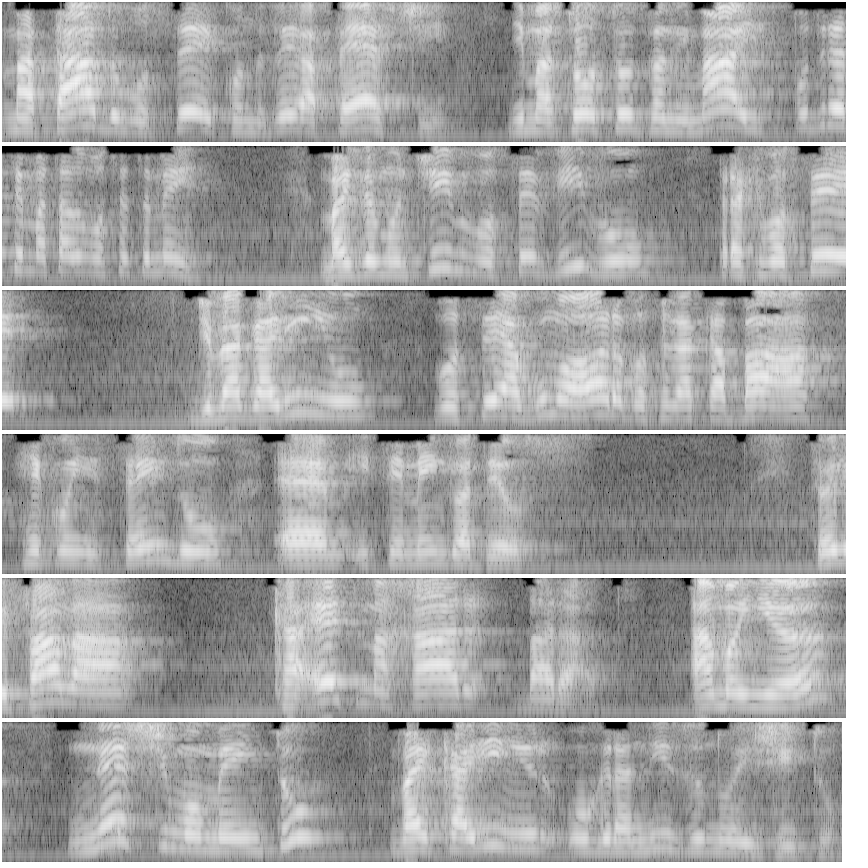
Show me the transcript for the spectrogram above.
matado você quando veio a peste e matou todos os animais, poderia ter matado você também. Mas eu mantive você vivo para que você, devagarinho, você, alguma hora, você vai acabar reconhecendo é, e temendo a Deus. Então ele fala, Kaet Mahar Barat. Amanhã, neste momento, vai cair o granizo no Egito.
